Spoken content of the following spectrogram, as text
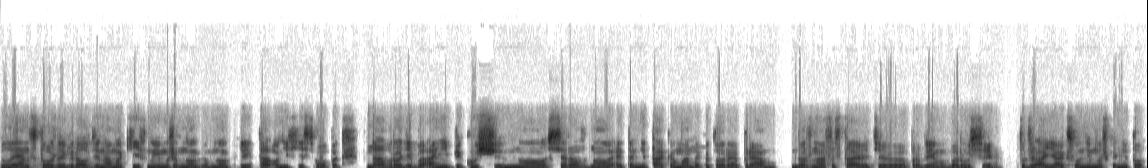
Лэнс тоже играл в Динамо Киев, но им уже много-много лет, да, у них есть опыт. Да, вроде бы они бегущие, но все равно это не та команда, которая прям должна составить э, проблему в Боруссии. Тут же Аякс, он немножко не тот.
